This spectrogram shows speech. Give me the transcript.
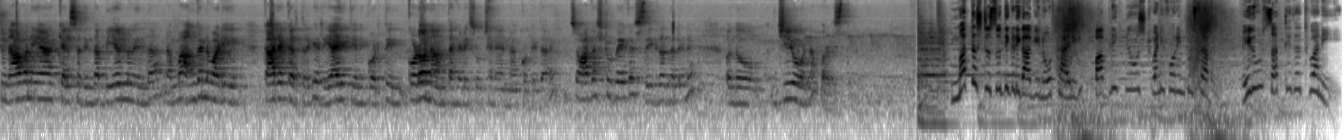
ಚುನಾವಣೆಯ ಕೆಲಸದಿಂದ ಬಿ ಎಲ್ ನಮ್ಮ ಅಂಗನವಾಡಿ ಕಾರ್ಯಕರ್ತರಿಗೆ ರಿಯಾಯಿತಿಯನ್ನು ಕೊಡ್ತೀನಿ, ಕೊಡೋಣ ಅಂತ ಹೇಳಿ ಸೂಚನೆಯನ್ನು ಕೊಟ್ಟಿದ್ದಾರೆ. ಸೊ, ಆದಷ್ಟು ಬೇಗ ಶೀಘ್ರದಲ್ಲೇ ಒಂದು ಜಿಯೋವನ್ನು ಹೊರಡಿಸ್ತೀವಿ ಮತ್ತಷ್ಟು ಸುದ್ದಿಗಳಿಗಾಗಿ ನೋಡ್ತಾ ಇರಿ public news twenty four into seven. ಇದು ಸತ್ಯದ ಧ್ವನಿ.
